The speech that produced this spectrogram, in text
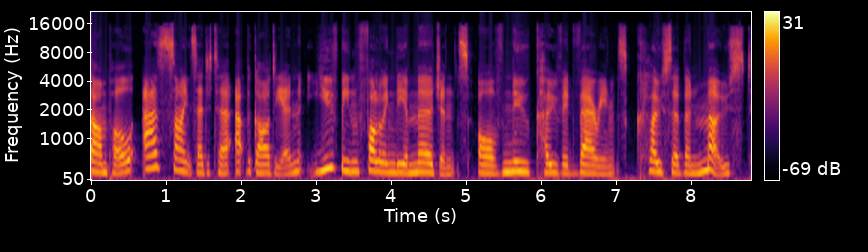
Ian Sample, as science editor at The Guardian, you've been following the emergence of new COVID variants closer than most.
